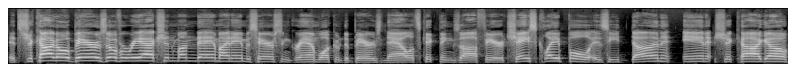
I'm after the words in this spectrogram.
It's Chicago Bears Overreaction Monday. My name is Harrison Graham. Welcome to Bears Now. Let's kick things off here. Chase Claypool, is he done in Chicago?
